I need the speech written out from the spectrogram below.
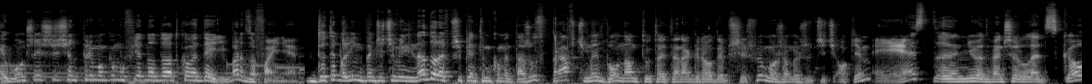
Ej, łącznie 60 primogemów, jedno dodatkowe daily. Bardzo fajnie. Do tego link będziecie mieli na dole w przypiętym komentarzu. Sprawdźmy, bo nam tutaj te nagrody przyszły. Możemy rzucić okiem. Jest e, New Adventure Let's Go.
